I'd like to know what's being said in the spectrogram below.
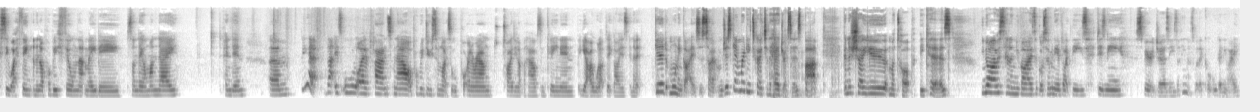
see what I think. And then I'll probably film that maybe Sunday or Monday, depending. Um, but yeah, that is all I have plans for now. I'll probably do some like sort of pottering around, tidying up the house and cleaning. But yeah, I will update guys in a bit. Good morning guys. So I'm just getting ready to go to the hairdressers, but I'm gonna show you my top because you know, I was telling you guys I've got so many of like these Disney spirit jerseys. I think that's what they're called anyway.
